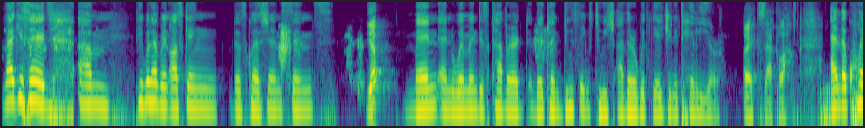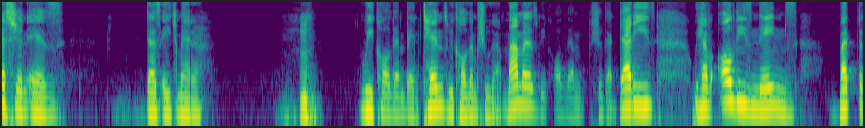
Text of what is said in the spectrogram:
Like you said, um, people have been asking this question since Yep. men and women discovered they can do things to each other with their genitalia. Exactly. And the question is Does age matter? Hmm. We call them Ben 10s, we call them sugar mamas, we call them sugar daddies. We have all these names, but the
